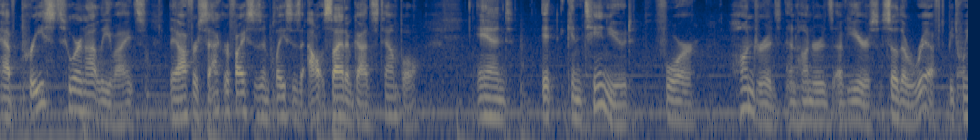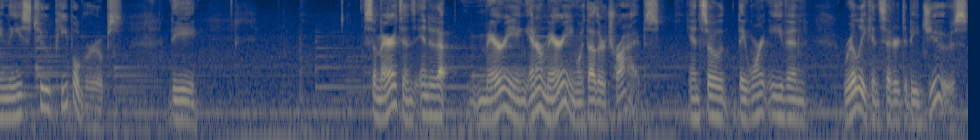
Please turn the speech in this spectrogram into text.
have priests who are not Levites, they offer sacrifices in places outside of God's temple. And it continued for hundreds and hundreds of years. So the rift between these two people groups, the Samaritans ended up marrying, intermarrying with other tribes. And so they weren't even really considered to be Jews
